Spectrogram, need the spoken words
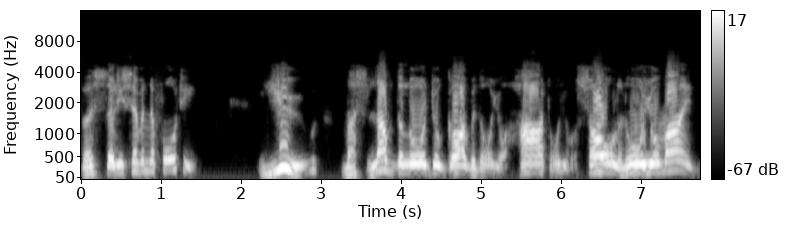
verse 37 to 40. You must love the Lord your God with all your heart, all your soul, and all your mind.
